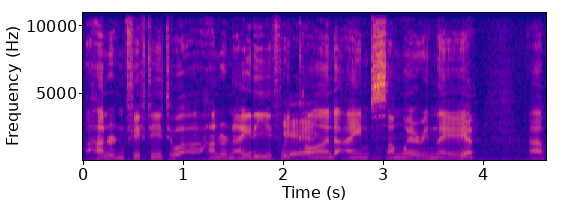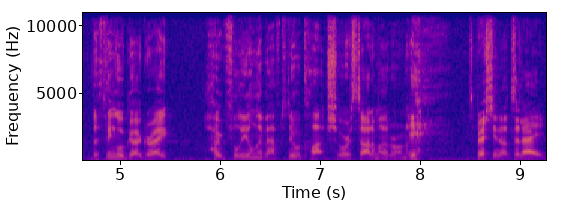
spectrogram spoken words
150 to 180, if we Yeah. kind of aim somewhere in there, Yep. uh, the thing will go great. Hopefully, you'll never have to do a clutch or a starter motor on it. Yeah, especially not today.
